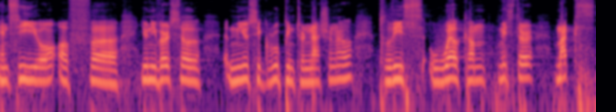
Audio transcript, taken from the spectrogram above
and CEO of uh, Universal Music Group International. Please welcome Mr. Max.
